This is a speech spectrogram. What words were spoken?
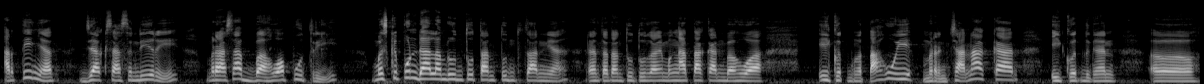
artinya jaksa sendiri merasa bahwa Putri meskipun dalam runtutan tuntutannya, rentetan tuntutannya mengatakan bahwa ikut mengetahui, merencanakan, ikut dengan uh,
